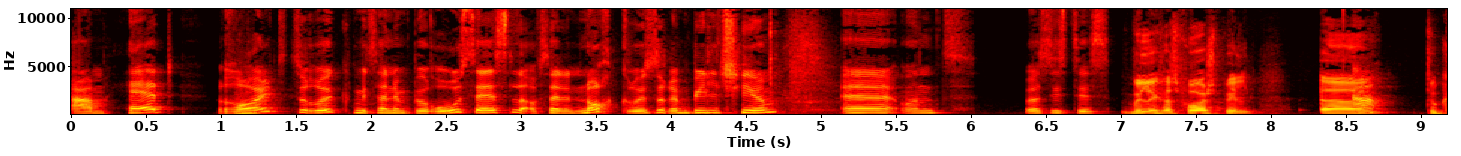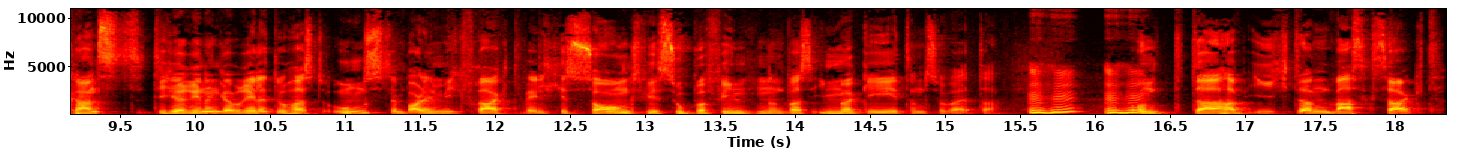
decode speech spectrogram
am Head rollt zurück mit seinem Bürosessel auf seinen noch größeren Bildschirm. Äh, und was ist das? Will euch was vorspielen. Ähm, Ah. Du kannst dich erinnern, Gabriele, du hast uns, den Paul und mich gefragt, welche Songs wir super finden und was immer geht und so weiter. Mhm, Und da habe ich dann was gesagt?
